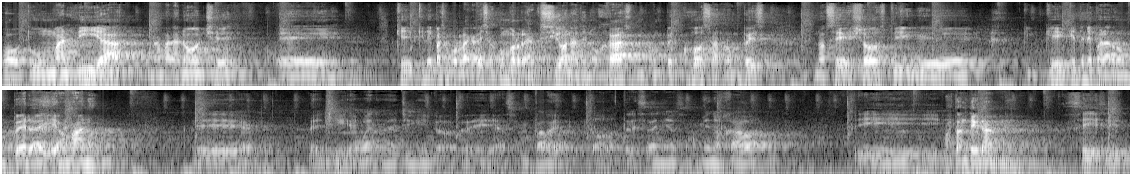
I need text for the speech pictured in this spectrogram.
o tuvo un mal día, una mala noche, eh, ¿qué, qué le pasa por la cabeza? ¿Cómo reacciona? ¿Te enojas? ¿Rompes cosas? ¿Rompes, no sé, joystick? eh, ¿qué, ¿Qué tenés para romper ahí a mano? Eh, de chiquito, bueno, de chiquito, de hace un par de dos, tres años, me enojaba. Y. Bastante grande. Sí, sí,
